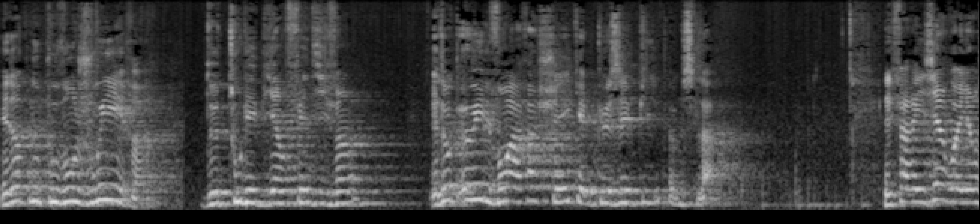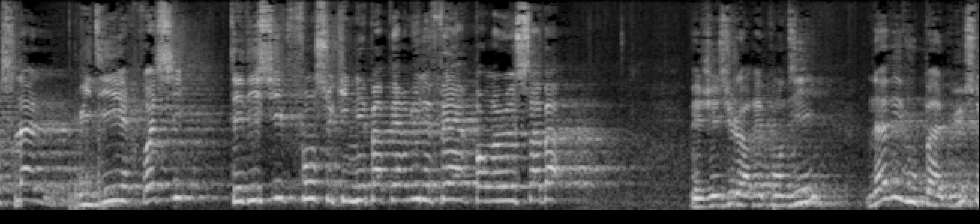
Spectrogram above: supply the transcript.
Et donc nous pouvons jouir de tous les bienfaits divins. Et donc eux, ils vont arracher quelques épis comme cela. Les pharisiens, voyant cela, lui dirent, Voici, tes disciples font ce qu'il n'est pas permis de faire pendant le sabbat. Mais Jésus leur répondit, N'avez-vous pas lu ce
